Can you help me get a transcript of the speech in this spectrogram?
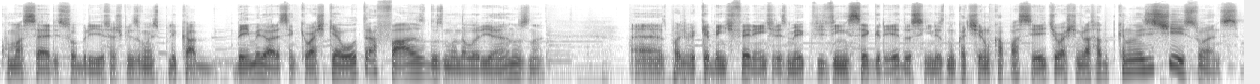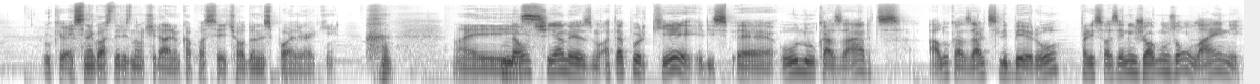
com uma série sobre isso, acho que eles vão explicar bem melhor. Assim, que eu acho que é outra fase dos Mandalorianos, né? É, você pode ver que é bem diferente. Eles meio que vivem em segredo, assim. Eles nunca tiram capacete. Eu acho engraçado porque não existia isso antes. O quê? Esse negócio deles não tirarem o capacete, ó, dando spoiler aqui. Mas. Não tinha mesmo. Até porque eles, é, o LucasArts, a LucasArts liberou para eles fazerem jogos online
